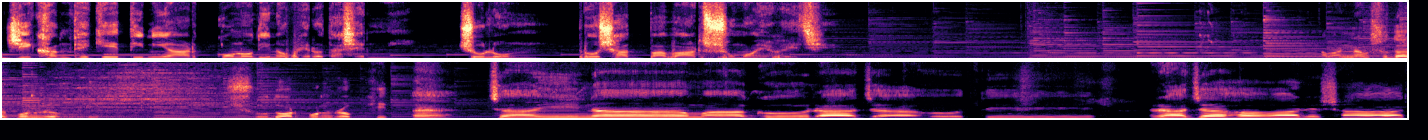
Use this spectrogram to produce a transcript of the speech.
যেখান থেকে তিনি আর কোনোদিনও ফেরত আসেননি। চলুন, প্রসাদ পাবার সময় হয়েছে। আমার নাম সুদর্পণ রক্ষী। সুদর্পণ রক্ষিত হ্যাঁ। চাই না মাগো রাজা হতে। রাজা হওয়ার সাথ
